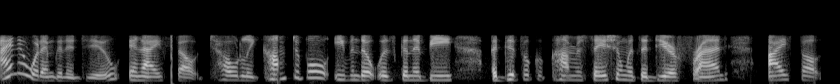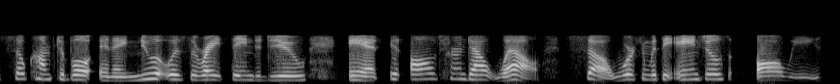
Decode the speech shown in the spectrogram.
I know what I'm going to do. And I felt totally comfortable, even though it was going to be a difficult conversation with a dear friend. I felt so comfortable and I knew it was the right thing to do. And it all turned out well. So, working with the angels, always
